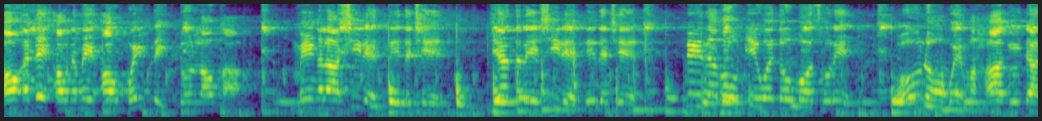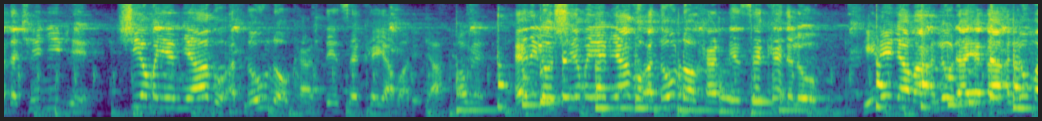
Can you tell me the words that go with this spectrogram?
အောင်အတိတ်အောင်နမိတ်အောင်ဘိတ်သိက်တွန်းလောင်းကမင်္ဂလာရှိတဲ့တေသချင်းရက်တရေရှိတဲ့တေသချင်းတေသကုံမြေဝဲသုံးပေါ်ဆိုတဲ့ဘုံတော်ဘွဲမဟာဂီတသချင်းကြီးဖြင့် ရှင်မရင်များကိုအသုံးတော်ခံတင်ဆက်ခဲ့ရပါတယ်ဗျာဟုတ်ကဲ့အဲ့ဒီလိုရှင်မရင်များကိုအသုံးတော်ခံတင်ဆက်ခဲ့တယ်လို့ဒီနေ့ညမှာအလို့ဒါရကအလို့မ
